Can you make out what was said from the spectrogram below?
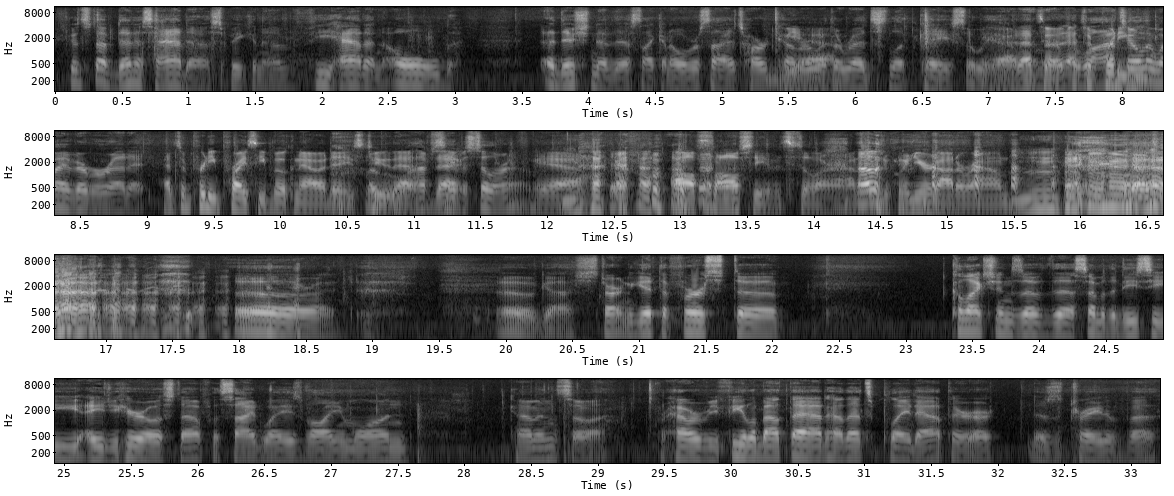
Good stuff. Dennis had, uh, speaking of, he had an old edition of this, like an oversized hardcover Yeah. with a red slip case. So we Yeah, have that's a- that's a while. pretty- That's the only way I've ever read it. That's a pretty pricey book nowadays too. Ooh, that I'll have to that, see if it's still around. yeah, I'll, I'll see if it's still around when, when you're not around. Oh, all right. Oh gosh, starting to get the first uh, collections of the some of the DC Age of Heroes stuff with Sideways Volume One coming. So, uh, however you feel about that, how that's played out, there are there's a trade of uh,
